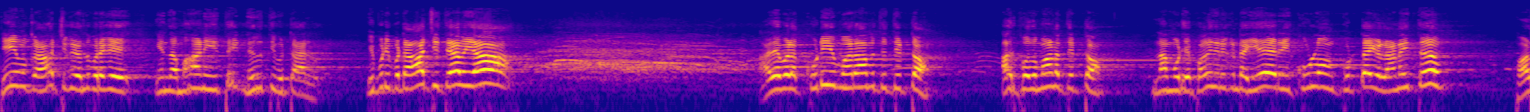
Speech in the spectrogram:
திமுக ஆட்சிக்கு வந்த பிறகு இந்த மானியத்தை நிறுத்தி விட்டார்கள். இப்படிப்பட்ட ஆட்சி தேவையா? அதே போல குடிமராமத்து திட்டம் அற்புதமான திட்டம். நம்முடைய பகுதியில் இருக்கின்ற ஏரி குளம் குட்டைகள் அனைத்தும் பல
